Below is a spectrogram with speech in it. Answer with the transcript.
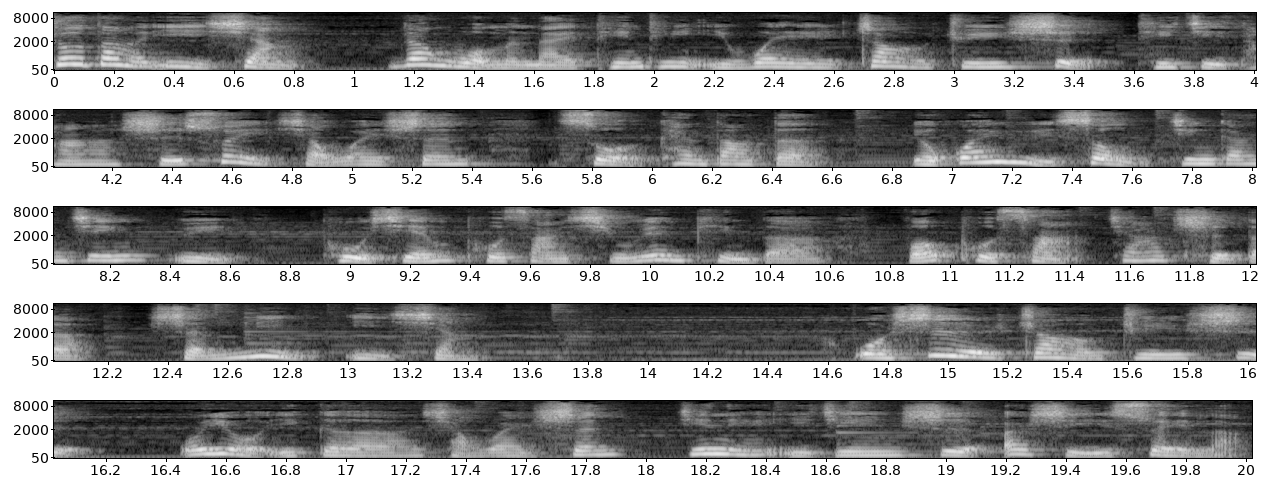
说到意象，让我们来听听一位赵居士提及他十岁小外甥所看到的有关于诵《金刚经》与普贤菩萨行愿品的佛菩萨加持的神秘意象。我是赵居士，我有一个小外甥，今年已经是二十一岁了。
